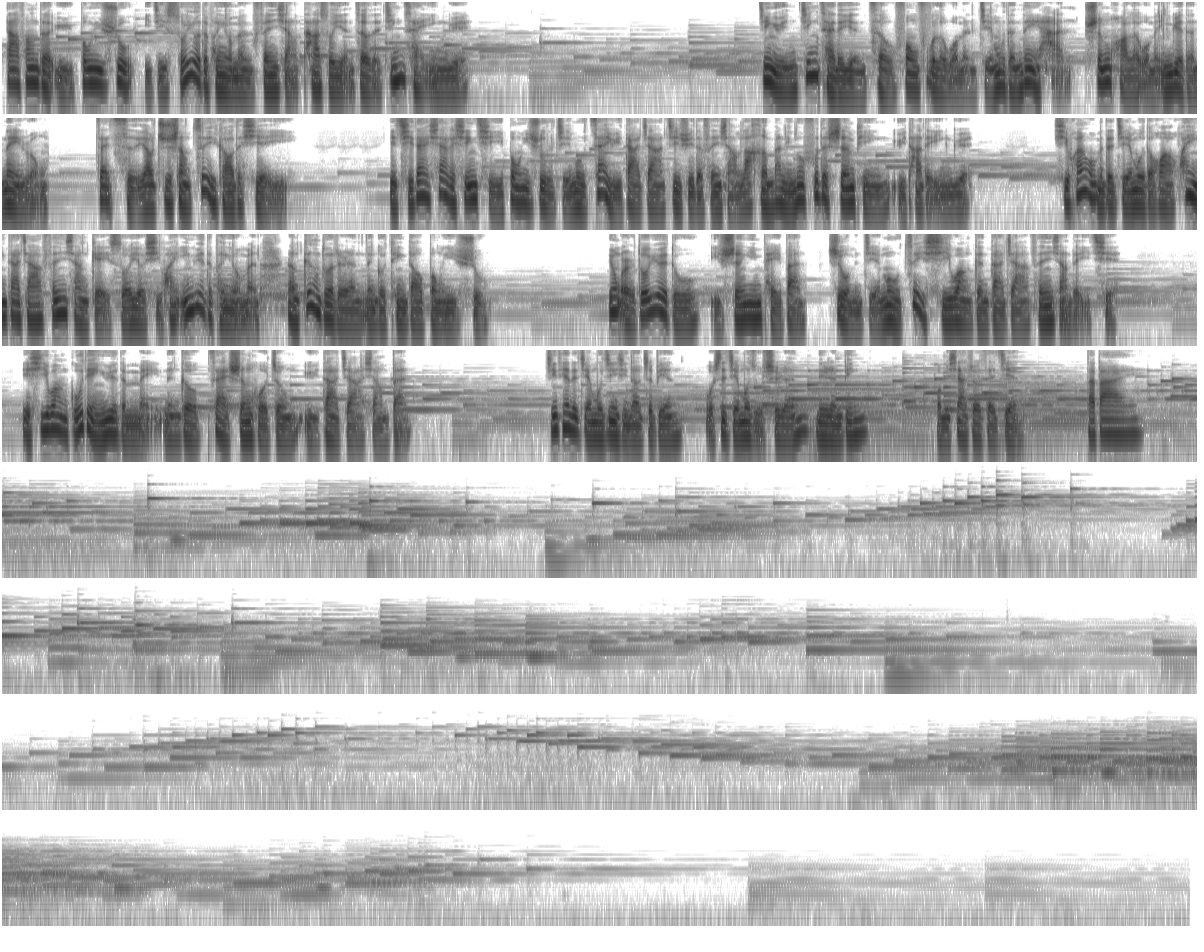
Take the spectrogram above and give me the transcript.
大方的与蹦玉树以及所有的朋友们分享他所演奏的精彩音乐。静云精彩的演奏，丰富了我们节目的内涵，升华了我们音乐的内容。在此要致上最高的谢意，也期待下个星期蹦艺术的节目再与大家继续的分享拉赫曼尼诺夫的生平与他的音乐。喜欢我们的节目的话，欢迎大家分享给所有喜欢音乐的朋友们，让更多的人能够听到蹦艺术。用耳朵阅读，以声音陪伴，是我们节目最希望跟大家分享的一切。也希望古典音乐的美能够在生活中与大家相伴。今天的节目进行到这边，我是节目主持人林仁斌，我们下周再见，拜拜。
